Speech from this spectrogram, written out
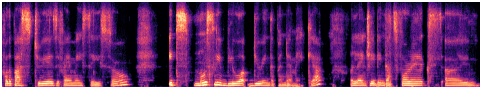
for the past two years, if I may say so. It mostly blew up during the pandemic, yeah. Online trading, that's forex, um,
